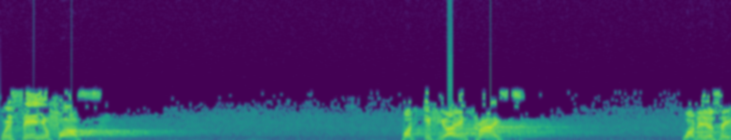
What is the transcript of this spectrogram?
we see you first. But if you are in Christ, what do you see?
